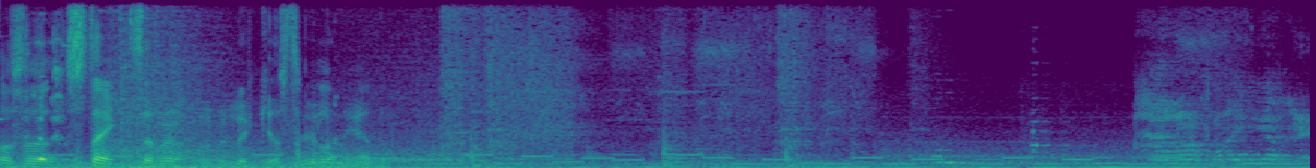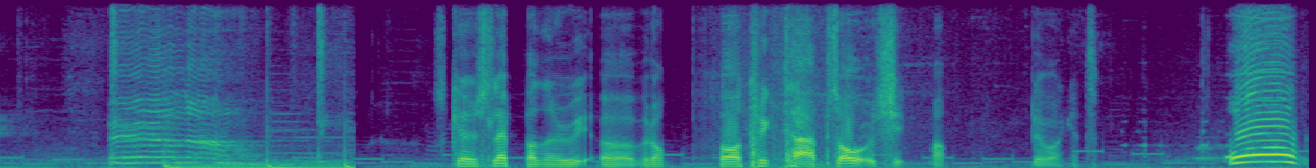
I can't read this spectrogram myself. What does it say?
och så stängs det runt och du lyckas trilla ner Ska du släppa när du är över dem? Bara tryck tabs. Oh shit man. Det var inget. Oh!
